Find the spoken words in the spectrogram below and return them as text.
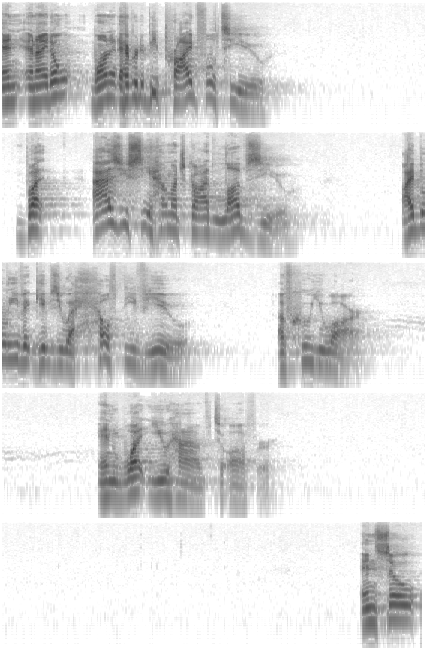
And, and I don't want it ever to be prideful to you. But as you see how much God loves you, I believe it gives you a healthy view of who you are and what you have to offer. And so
